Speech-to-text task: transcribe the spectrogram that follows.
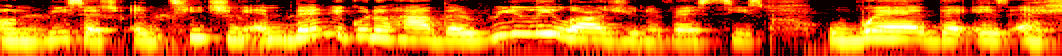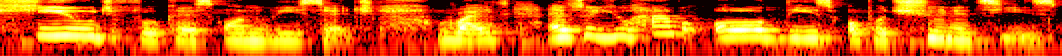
on research and teaching and then you're going to have the really large universities where there is a huge focus on research right? And so you have all these opportunities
